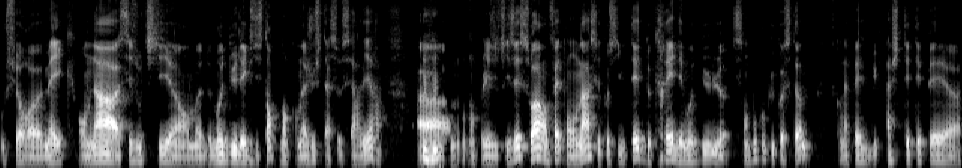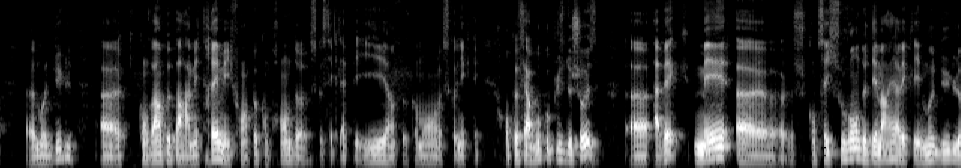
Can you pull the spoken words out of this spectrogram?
ou sur Make, on a ces outils en mode module existant, donc on a juste à se servir. Mmh Euh, on peut les utiliser. Soit, en fait, on a cette possibilité de créer des modules qui sont beaucoup plus custom, ce qu'on appelle du HTTP euh, euh, module, euh, qu'on va un peu paramétrer, mais il faut un peu comprendre ce que c'est que l'API, un peu comment se connecter. On peut faire beaucoup plus de choses avec, mais je conseille souvent de démarrer avec les modules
